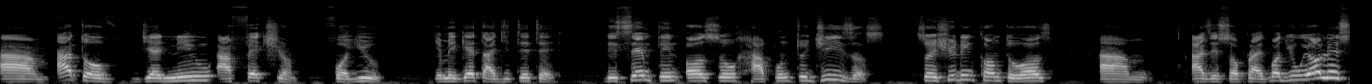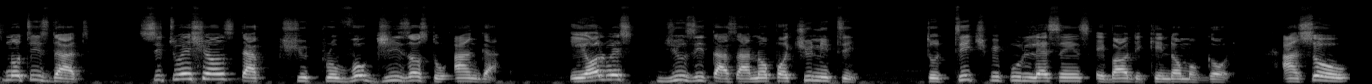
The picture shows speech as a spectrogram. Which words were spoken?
um, out of genuine affection for you. They may get agitated. The same thing also happened to Jesus. So it shouldn't come to us um, as a surprise. But you will always notice that situations that should provoke Jesus to anger, he always use it as an opportunity to teach people lessons about the kingdom of God. And so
